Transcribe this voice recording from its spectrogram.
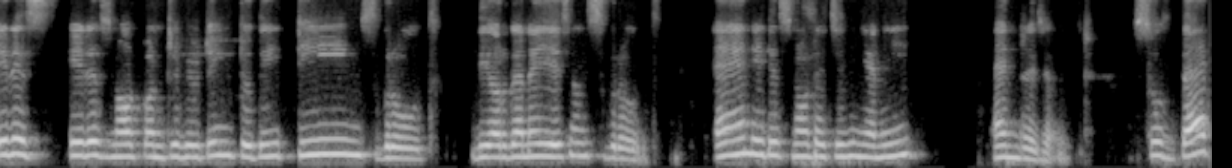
it is, it is not contributing to the team's growth, the organization's growth, and it is not achieving any end result. So that,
